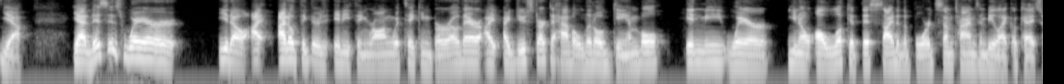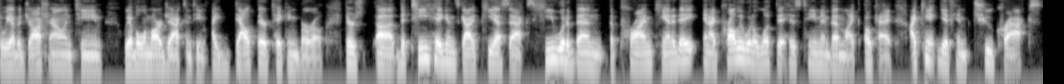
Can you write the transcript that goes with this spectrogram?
Yeah, yeah. This is where you know I I don't think there's anything wrong with taking Burrow there. I I do start to have a little gamble in me where you know, I'll look at this side of the board sometimes and be like, okay, so we have a Josh Allen team, we have a Lamar Jackson team. I doubt they're taking Burrow. There's uh, the T. Higgins guy, PSX. He would have been the prime candidate, and I probably would have looked at his team and been like, okay, I can't give him two cracks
